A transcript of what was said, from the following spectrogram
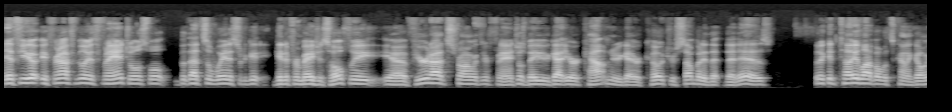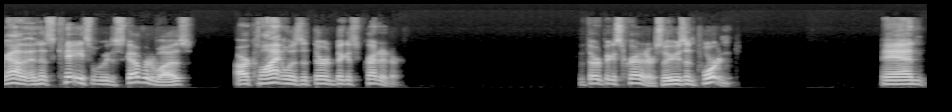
if you if you're not familiar with financials, well, but that's a way to sort of get, get information. So hopefully, you know, if you're not strong with your financials, maybe you've got your accountant or you got your coach or somebody that, that is, but it can tell you a lot about what's kind of going on. In this case, what we discovered was our client was the third biggest creditor. The third biggest creditor. So he was important. And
